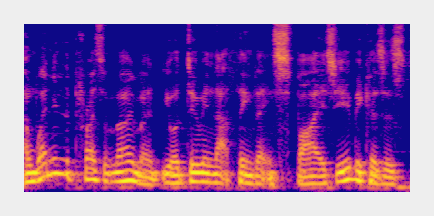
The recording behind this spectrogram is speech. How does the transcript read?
and when in the present moment you're doing that thing that inspires you, because as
